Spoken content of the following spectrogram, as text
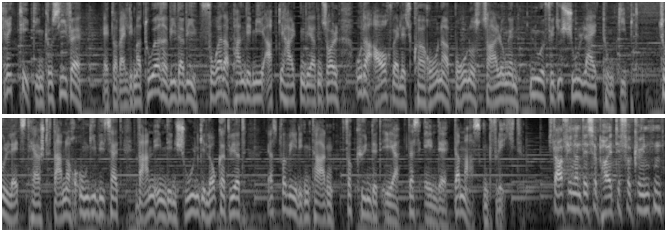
Kritik inklusive, etwa weil die Matura wieder wie vor der Pandemie abgehalten werden soll oder auch weil es Corona-Bonuszahlungen nur für die Schulleitung gibt. Zuletzt herrscht dann noch Ungewissheit, wann in den Schulen gelockert wird. Erst vor wenigen Tagen verkündet er das Ende der Maskenpflicht. Ich darf Ihnen deshalb heute verkünden,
